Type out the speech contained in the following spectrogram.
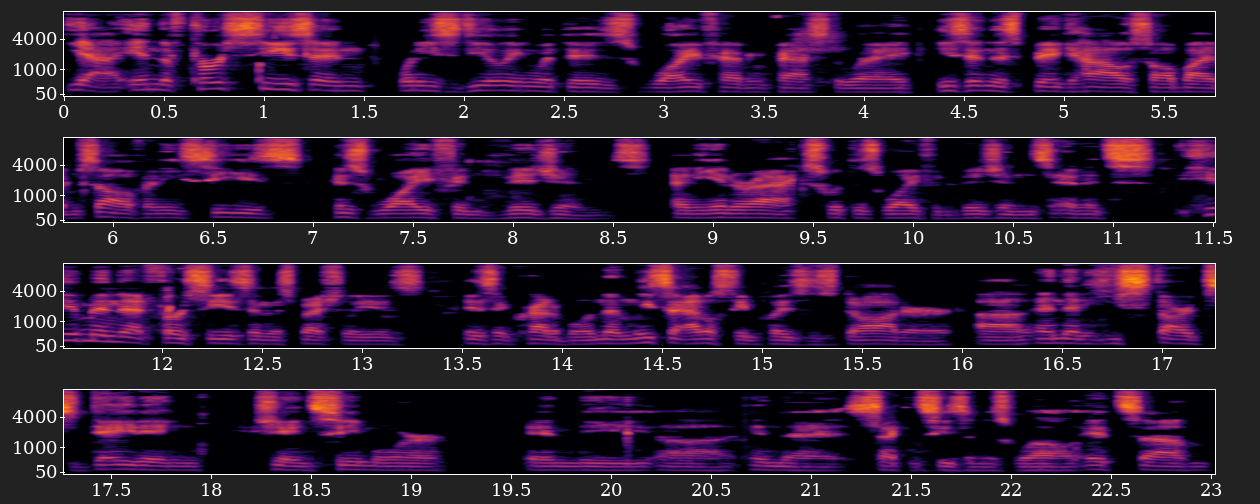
Yeah, in the first season when he's dealing with his wife having passed away, he's in this big house all by himself and he sees his wife in visions and he interacts with his wife in visions and it's him in that first season especially is is incredible. And then Lisa Edelstein plays his daughter, uh, and then he starts dating Jane Seymour in the uh, in the second season as well. It's um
